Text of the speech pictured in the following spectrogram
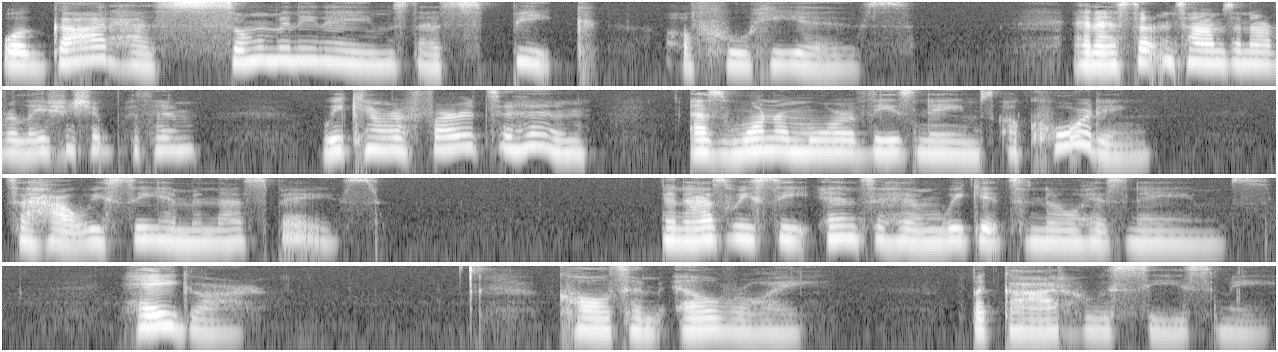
Well, God has so many names that speak of who He is. And at certain times in our relationship with Him, we can refer to Him as one or more of these names according to how we see Him in that space. And as we see into Him, we get to know His names. Hagar, called him El Roi, the God who sees me.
